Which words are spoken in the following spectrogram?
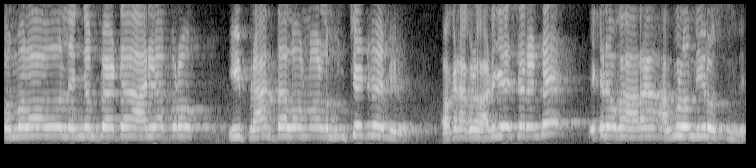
తుమ్మలావు లింగంపేట ఆర్యాపురం ఈ ప్రాంతాల్లో ఉన్న వాళ్ళని ముంచేయటమే మీరు. అక్కడక్కడ అడుగేశారంటే ఇక్కడ ఒక అర అగ్గులో నీరు వస్తుంది.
